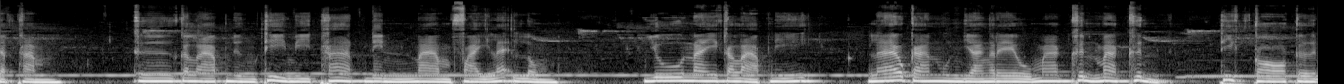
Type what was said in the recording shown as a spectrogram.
จธรรม คือกลาบหนึ่งที่มีธาตุดินน้ำไฟและลมอยู่ในกลาบนี้ แล้วการหมุนอย่างเร็วมากขึ้นมากขึ้น ที่ก่อเกิด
